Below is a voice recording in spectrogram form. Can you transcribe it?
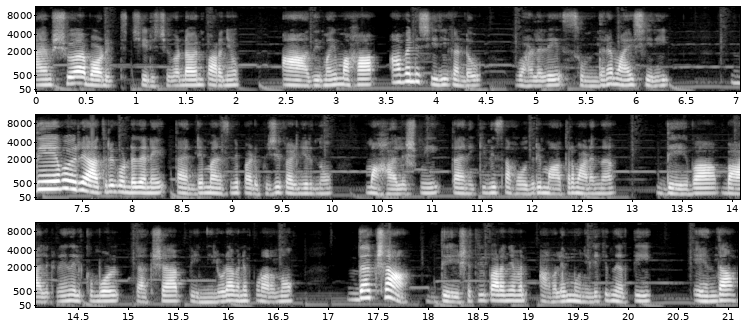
ഐ എം ഷുവർ അബൌട്ട് ഇറ്റ് ചിരിച്ചുകൊണ്ട് അവൻ പറഞ്ഞു ആദ്യമായി മഹ അവന്റെ ചിരി കണ്ടു. വളരെ സുന്ദരമായ ചിരി ദേവ ഒരു രാത്രി കൊണ്ട് തന്നെ തന്റെ മനസ്സിനെ പഠിപ്പിച്ചു കഴിഞ്ഞിരുന്നു. മഹാലക്ഷ്മി തനിക്കിനി സഹോദരി മാത്രമാണെന്ന്. ദേവ ബാലക്കണി നിൽക്കുമ്പോൾ ദക്ഷ പിന്നിലൂടെ അവനെ പുണർന്നു. ദക്ഷ ദേഷ്യത്തിൽ പറഞ്ഞവൻ അവളെ മുന്നിലേക്ക് നിർത്തി. എന്താ?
